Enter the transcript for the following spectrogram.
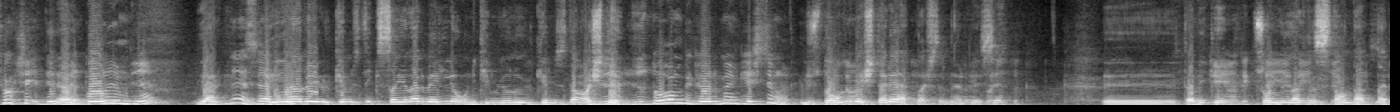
Çok şey dedim Evet. ya doluyum diye. Yani Neyse yani- dünyada ülkemizdeki sayılar belli. 12 milyonu ülkemizde aştı. Yüz- Yüzde on biliyorum ben geçti mi? %15'lere yaklaştı neredeyse. Başladık. Ee, tabii ki Dünyadaki son yıllarda standartlar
